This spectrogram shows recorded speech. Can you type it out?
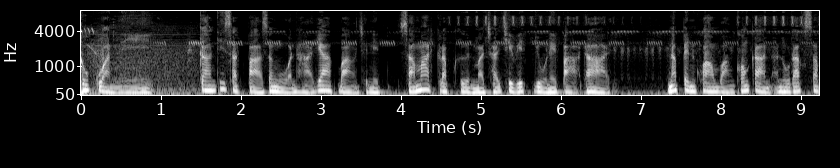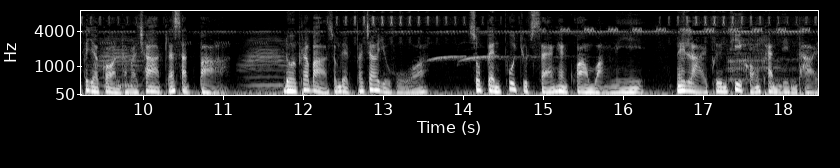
ทุกวันนี้ การที่สัตว์ป่าสงวนหายากบางชนิด สามารถกลับคืนมาใช้ชีวิตอยู่ในป่าได้ นับเป็นความหวังของการอนุรักษ์ทรัพยากรธรรมชาติและสัตว์ป่า โดยพระบาทสมเด็จพระเจ้าอยู่หัว ทรงเป็นผู้จุดแสงแห่งความหวังนี้ ในหลายพื้นที่ของแผ่นดินไทย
